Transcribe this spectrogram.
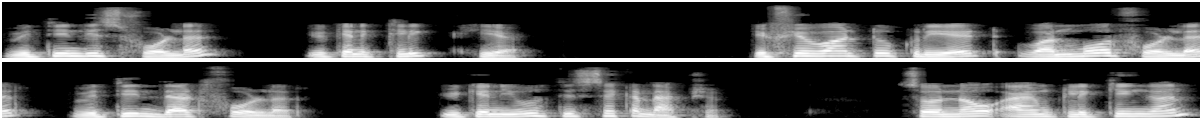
within this folder you can click here. If you want to create one more folder within that folder you can use this second option. So now i am clicking on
